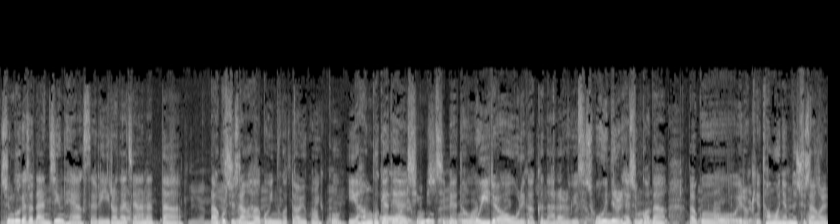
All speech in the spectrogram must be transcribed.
중국에서 난징 대학살이 일어나지 않았다라고 주장하고 있는 것도 알고 있고 이 한국에 대한 식민 지배도 오히려 우리가 그 나라를 위해서 좋은 일을 해준 거다라고 이렇게 터무니없는 주장을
